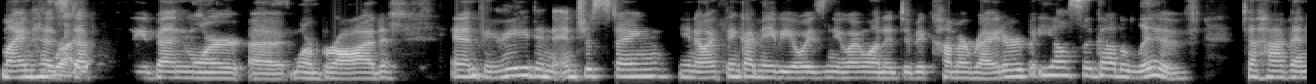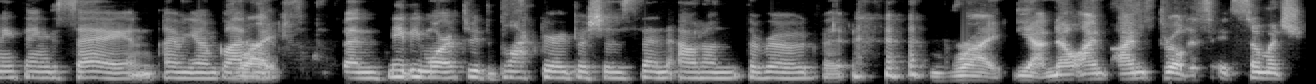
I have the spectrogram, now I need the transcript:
mine has right. definitely been more uh, more broad and varied and interesting you know i think i maybe always knew i wanted to become a writer but you also got to live to have anything to say and i mean i'm glad right been maybe more through the blackberry bushes than out on the road but right yeah no i'm i'm thrilled. It's it's so much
